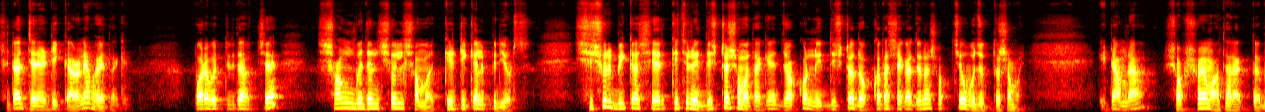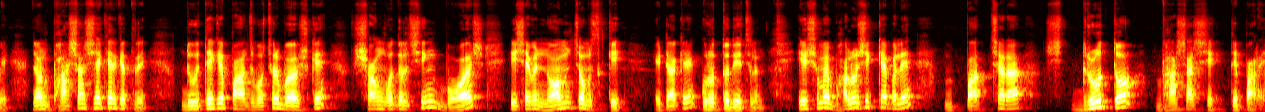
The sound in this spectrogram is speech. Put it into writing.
সেটা জেনেটিক কারণে হয়ে থাকে। পরবর্তীতে হচ্ছে সংবেদনশীল সময় ক্রিটিক্যাল পিরিয়ডস শিশুর বিকাশের কিছু নির্দিষ্ট সময় থাকে, যখন নির্দিষ্ট দক্ষতা শেখার জন্য সবচেয়ে উপযুক্ত সময়। এটা আমরা সবসময় মাথায় রাখতে হবে। যেমন ভাষা শেখার ক্ষেত্রে দুই থেকে পাঁচ বছর বয়সকে সংবেদনশীল বয়স হিসেবে নম চমস্কি এটাকে গুরুত্ব দিয়েছিলেন। এই সময় ভালো শিক্ষা পেলে বাচ্চারা দ্রুত ভাষা শিখতে পারে।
